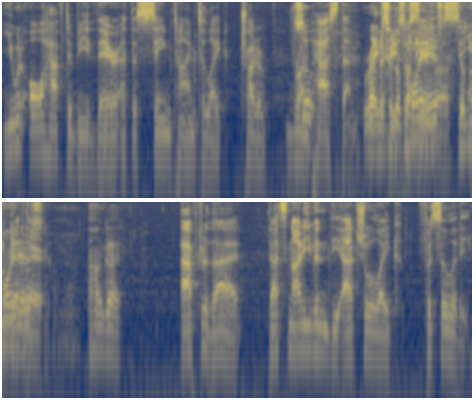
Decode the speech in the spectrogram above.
you would all have to be there at the same time to like try to run So- past them. Right. Wouldn't So it the be point is, uh, say the you point get is, there. uh huh. Go ahead. after that, that's not even the actual like facility.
